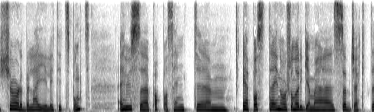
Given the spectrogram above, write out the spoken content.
kjølebeleilig tidspunkt. Jeg husker pappa sendte um, e-post til Innovasjon Norge med subject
